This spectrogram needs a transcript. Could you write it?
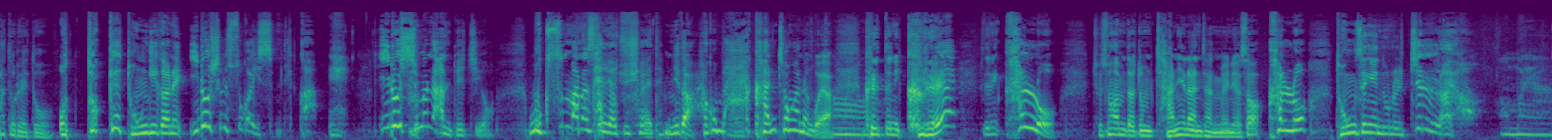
하더라도 어떻게 동기간에 이러실 수가 있습니까? 예. 이러시면 안 되지요. 목숨만은 살려주셔야 됩니다. 하고 막 간청하는 거야. 그랬더니 그래? 그랬더니 칼로 죄송합니다. 좀 잔인한 장면이어서 칼로 동생의 눈을 찔러요. 어머야.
